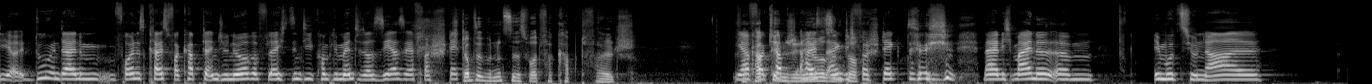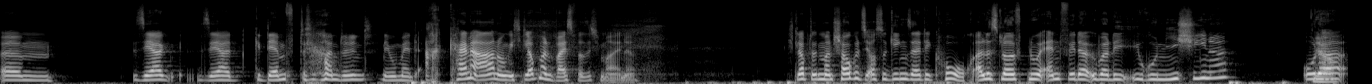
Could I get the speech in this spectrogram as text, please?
die, du in deinem Freundeskreis verkappter Ingenieure, vielleicht sind die Komplimente da sehr, sehr versteckt. Ich glaube, wir benutzen das Wort verkappt falsch. ja, verkappte verkappt Ingenieure heißt sind eigentlich doch- versteckt. Nein, ich meine ähm, emotional ähm, sehr, sehr gedämpft handelnd. Nee, Moment. Ach, keine Ahnung. Ich glaube, man weiß, was ich meine. Ich glaube, man schaukelt sich auch so gegenseitig hoch. Alles läuft nur entweder über die Ironieschiene oder Ja.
